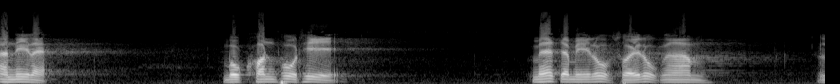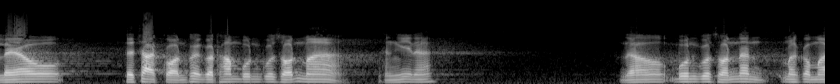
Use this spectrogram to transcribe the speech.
อันนี้แหละ บุคคลผู้ที่ แม้จะมีรูปสวยรูปงาม แล้วแต่ชาติก่อนเพื่อนก็ทำบุญกุศลมา อย่างนี้นะ แล้วบุญกุศลนั่นมันก็มา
